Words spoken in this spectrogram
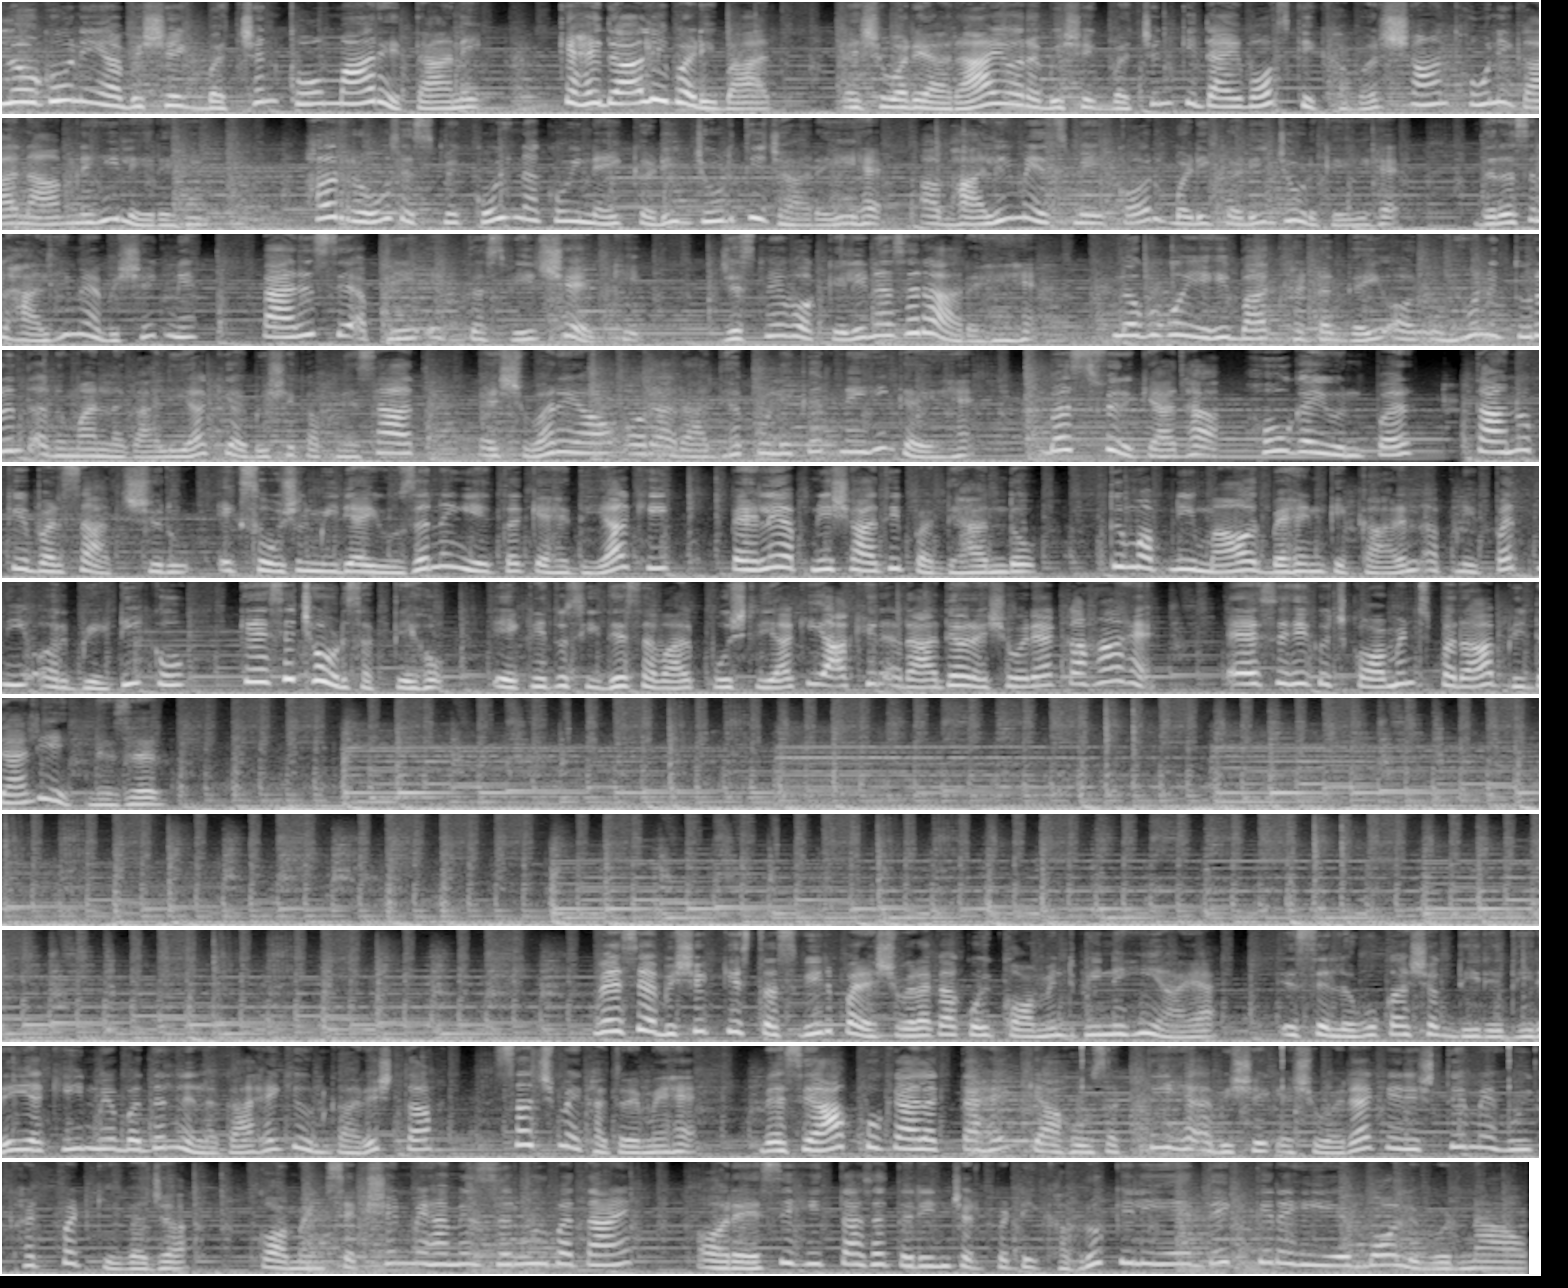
लोगों ने अभिषेक बच्चन को मारे ताने। कह डाली बड़ी बात। ऐश्वर्या राय और अभिषेक बच्चन की डाइवोर्स की खबर शांत होने का नाम नहीं ले रही। हर रोज इसमें कोई न कोई नई कड़ी जुड़ती जा रही है। अब हाल ही में इसमें एक और बड़ी कड़ी जुड़ गई है। दरअसल हाल ही में अभिषेक ने पेरिस से अपनी एक तस्वीर शेयर की, जिसमें वो अकेले नज़र आ रहे हैं। लोगों को यही बात खटक गई और उन्होंने तुरंत अनुमान लगा लिया कि अभिषेक अपने साथ ऐश्वर्या और आराध्या को लेकर नहीं गए हैं। बस फिर क्या था? हो गई उन पर तानों की बरसात शुरू। एक सोशल मीडिया यूज़र ने ये तक कह दिया कि पहले अपनी शादी पर ध्यान दो। तुम अपनी माँ और बहन के कारण अपनी पत्नी और बेटी को कैसे छोड़ सकते हो? एक ने तो सीधे सवाल पूछ लिया कि आखिर आराध्या और ऐश्वर्या कहाँ है? ऐसे ही कुछ कमेंट्स पर आप भी डालिए एक नज़र। वैसे अभिषेक की इस तस्वीर पर ऐश्वर्या का कोई कमेंट भी नहीं आया। इससे लोगों का शक धीरे धीरे यकीन में बदलने लगा है कि उनका रिश्ता सच में खतरे में है। वैसे आपको क्या लगता है, क्या हो सकती है अभिषेक ऐश्वर्या के रिश्ते में हुई खटपट की वजह? कमेंट सेक्शन में हमें ज़रूर बताएँ और ऐसे ही ताज़ा तरीन चटपटी खबरों के लिए देखते रहिए बॉलीवुड नाउ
